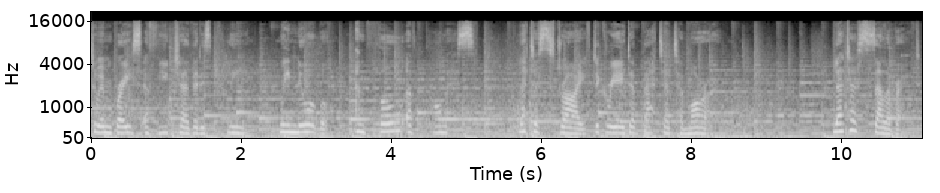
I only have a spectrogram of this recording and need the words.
to embrace a future that is clean, renewable, and full of promise. Let us strive to create a better tomorrow. Let us celebrate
